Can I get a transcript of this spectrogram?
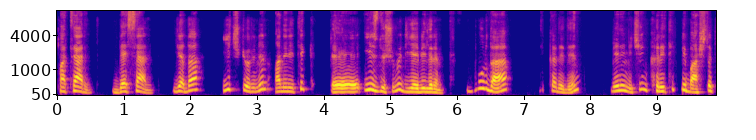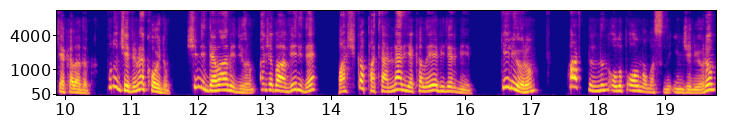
patern, desen ya da içgörünün analitik e, iz düşümü diyebilirim. Burada dikkat edin benim için kritik bir başlık yakaladım. Bunu cebime koydum. Şimdi devam ediyorum. Acaba veride başka paternler yakalayabilir miyim? Geliyorum. Partnerinin olup olmamasını inceliyorum.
